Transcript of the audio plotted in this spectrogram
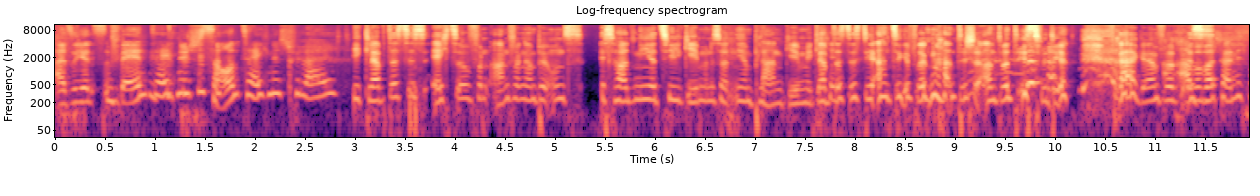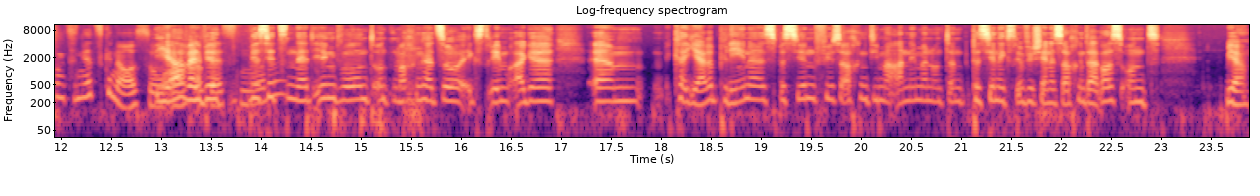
Also jetzt bandtechnisch, soundtechnisch vielleicht? Ich glaube, das ist echt so von Anfang an bei uns, es hat nie ein Ziel gegeben und es hat nie einen Plan gegeben. Ich glaube, dass das die einzige pragmatische Antwort ist für die Frage einfach. Aber es, wahrscheinlich funktioniert es genauso. Ja, weil wir, besten, wir sitzen nicht irgendwo und, und machen halt so extrem arge ähm, Karrierepläne. Es passieren viele Sachen, die wir annehmen und dann passieren extrem viele schöne Sachen daraus und ja,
